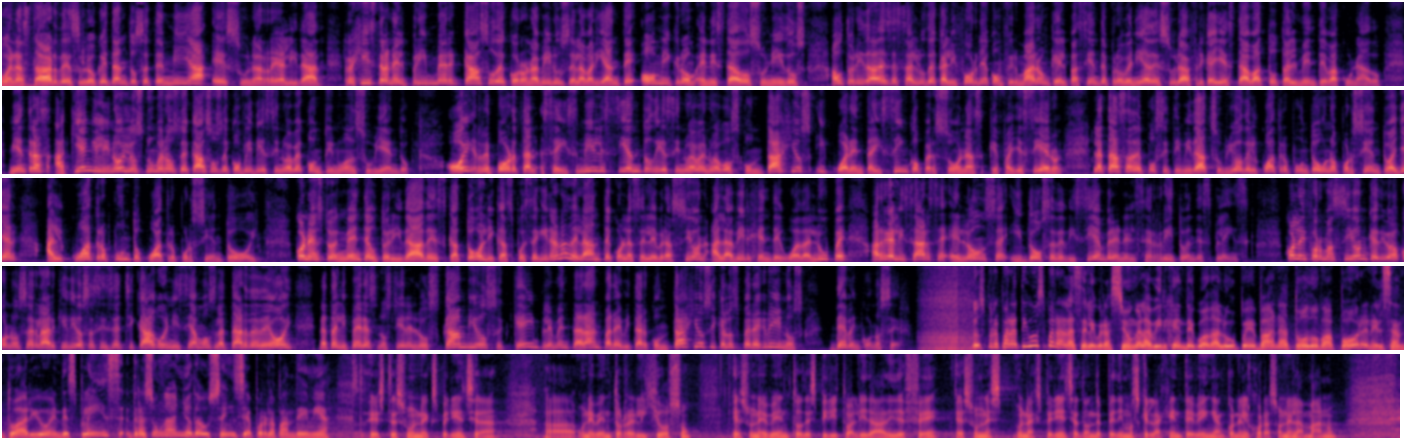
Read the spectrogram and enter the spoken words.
Buenas tardes. Lo que tanto se temía es una realidad. Registran el primer caso de coronavirus de la variante Omicron en Estados Unidos. Autoridades de salud de California confirmaron que el paciente provenía de Sudáfrica y estaba totalmente vacunado. Mientras aquí en Illinois los números de casos de COVID-19 continúan subiendo. Hoy reportan 6.119 nuevos contagios y 45 personas que fallecieron. La tasa de positividad subió del 4.1% ayer al 4.4% hoy. Con esto en mente, autoridades católicas pues seguirán adelante con la celebración a la Virgen de Guadalupe a realizarse el 11 y 12 de diciembre en el Cerrito en Des. Con la información que dio a conocer la Arquidiócesis de Chicago, iniciamos la tarde de hoy. Natalie Pérez nos tiene los cambios que implementarán para evitar contagios y que los peregrinos deben conocer. Los preparativos para la celebración a la Virgen de Guadalupe van a todo vapor en el santuario en Des Plaines tras un año de ausencia por la pandemia. Este es una experiencia, ah, un evento religioso, es un evento de espiritualidad y de fe, es una, una experiencia donde pedimos que la gente venga con el corazón en la mano.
